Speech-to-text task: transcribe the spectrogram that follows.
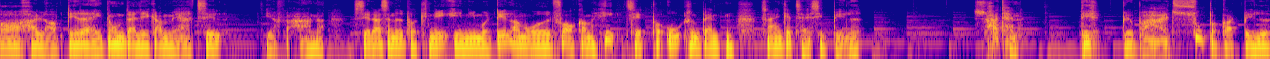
Åh, oh, hold op, det er der ikke nogen, der lægger mærke til, siger faren og sætter sig ned på knæ inde i modelområdet for at komme helt tæt på Olsenbanden, så han kan tage sit billede. Sådan. det blev bare et super godt billede.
